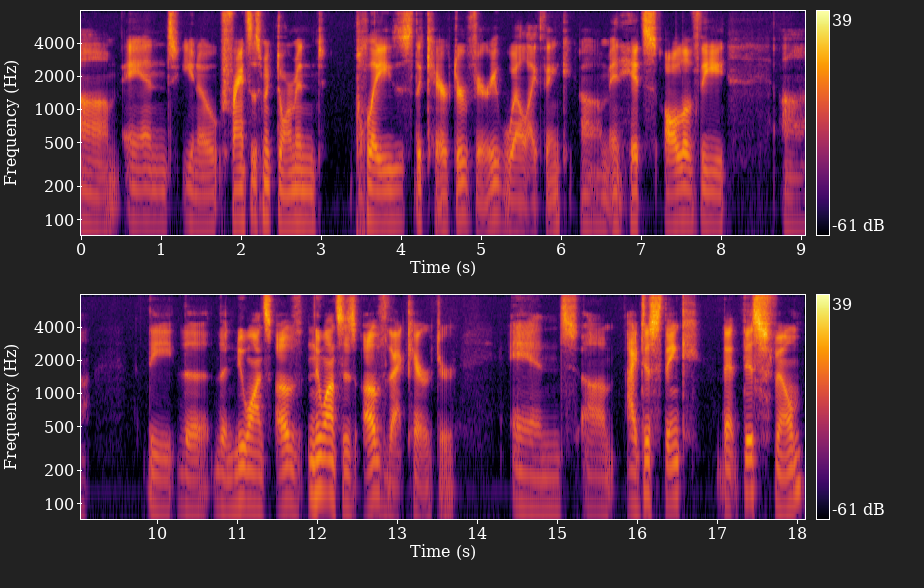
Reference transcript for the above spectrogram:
Um, and you know Frances McDormand plays the character very well I think. Um, and hits all of the uh, the the the nuance of nuances of that character, and um, I just think that this film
